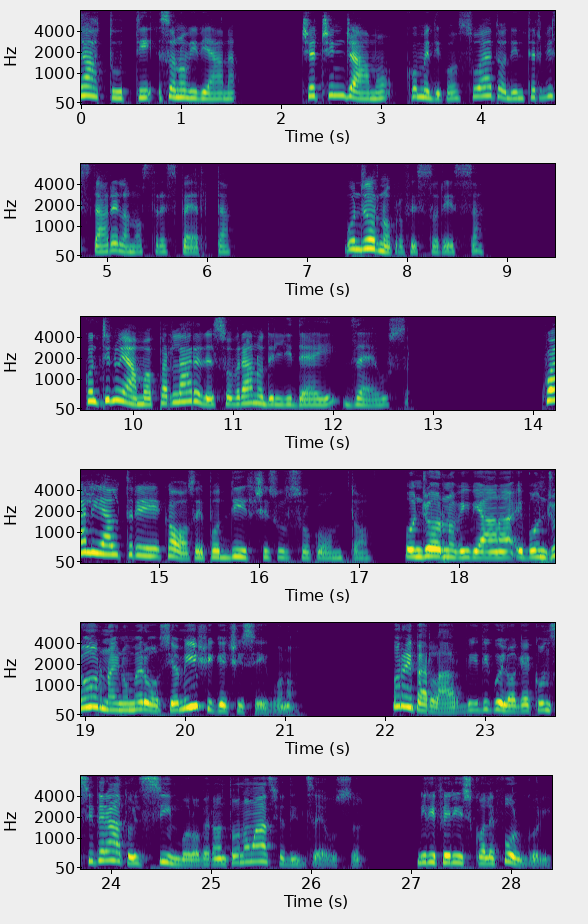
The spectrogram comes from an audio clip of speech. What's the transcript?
Ciao a tutti, sono Viviana. Ci accingiamo, come di consueto, ad intervistare la nostra esperta. Buongiorno, professoressa. Continuiamo a parlare del sovrano degli dei, Zeus. Quali altre cose può dirci sul suo conto? Buongiorno Viviana e buongiorno ai numerosi amici che ci seguono. Vorrei parlarvi di quello che è considerato il simbolo per antonomasia di Zeus. Mi riferisco alle folgori.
